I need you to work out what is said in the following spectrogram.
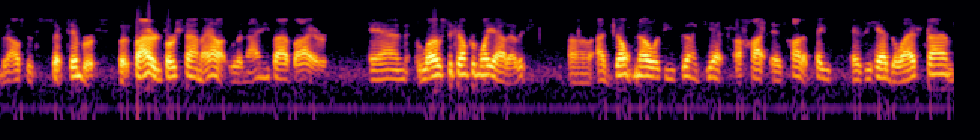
been off since September, but fired first time out with a 95 Beyer, and loves to come from way out of it. Uh, I don't know if he's going to get a hot as hot a pace as he had the last time,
